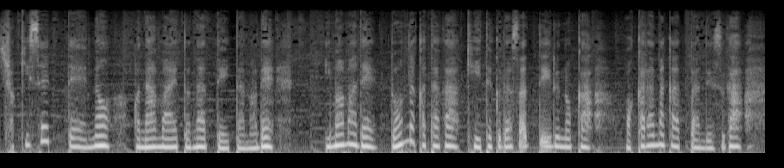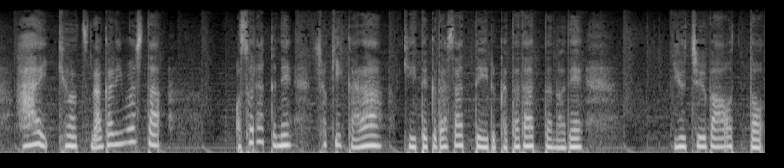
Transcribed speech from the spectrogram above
初期設定のお名前となっていたので今までどんな方が聞いてくださっているのかわからなかったんですがはい今日つながりました。おそらくね初期から聞いてくださっている方だったので YouTuber 夫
